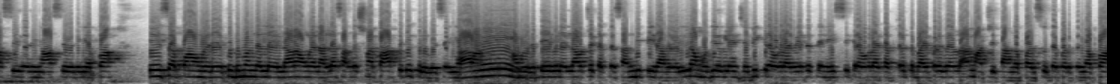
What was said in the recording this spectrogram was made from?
ஆசீர்வதிங்க ஆசீர்வதிங்கப்பா. ஏசப்பா அவங்களுடைய குடும்பங்கள்ல எல்லாரும் அவங்கள நல்லா சந்தோஷமா பார்த்துக்க கிருபை செய்யுங்க ஆமென். அவங்களுடைய தேவைகள் எல்லாவற்றையும் கத்த சந்திப்பீராக. எல்லா முதியோர்களையும் ஜெபிக்கிறவங்களா வேதத்தை நேசிக்கிறவங்களா கத்தருக்கு பயப்படுகிறவங்களா மாற்றித்தாங்க பரிசுத்தப்படுத்துங்கப்பா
